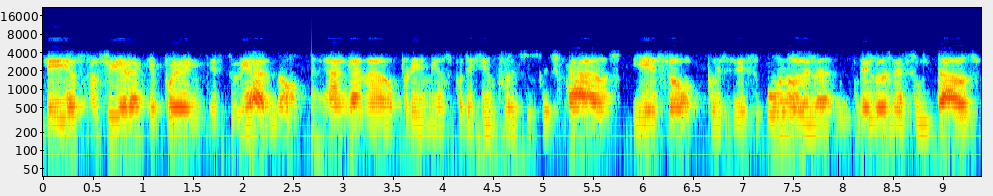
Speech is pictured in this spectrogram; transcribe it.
que ellos consideran que pueden estudiar, ¿no? Han ganado premios, por ejemplo, en sus estados y eso pues es uno de, de los resultados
